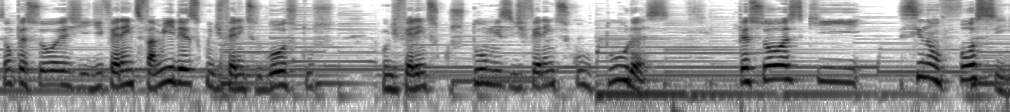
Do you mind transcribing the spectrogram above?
São pessoas de diferentes famílias, com diferentes gostos, com diferentes costumes, diferentes culturas. Pessoas que, se não fosse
